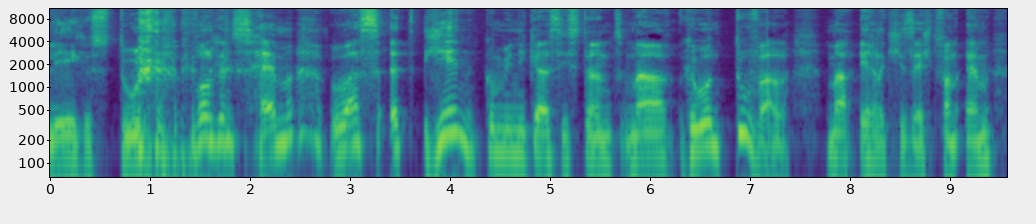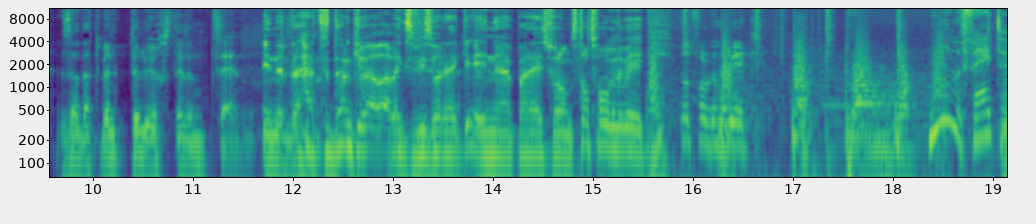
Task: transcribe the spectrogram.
lege stoel. Volgens hem was het geen communicatiestunt, maar gewoon toeval. Maar eerlijk gezegd, van hem zou dat wel teleurstellend zijn. Inderdaad. Dankjewel, Alex Visorek in eh, Parijs voor ons. Tot volgende week. Tot volgende week. Nieuwe feiten.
